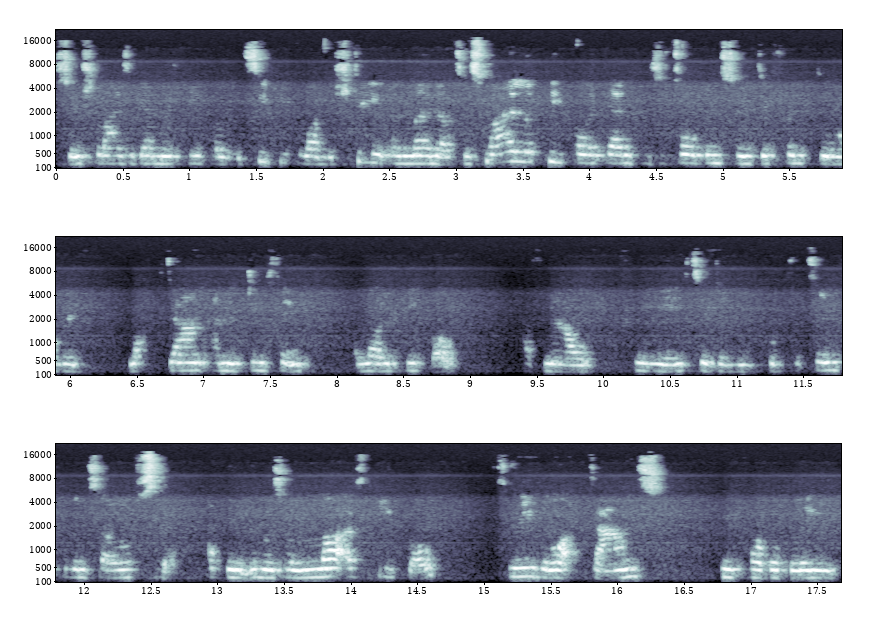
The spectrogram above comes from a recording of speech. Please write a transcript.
socialise again with people and see people on the street and learn how to smile at people again because it's all been so different during lockdown and I do think a lot of people have now created a new comfort zone for themselves. I think there was a lot of people through the lockdowns who probably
